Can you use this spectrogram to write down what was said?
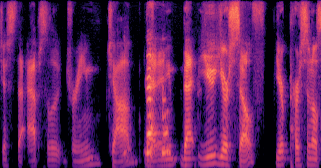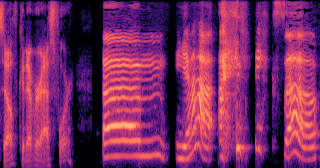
just the absolute dream job that any, that you yourself, your personal self, could ever ask for? Um, yeah, I think so.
